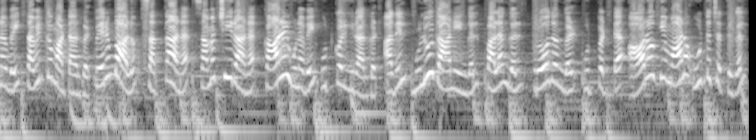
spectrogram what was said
உணவை தவிர்க்க மாட்டார்கள். பெரும்பாலும் சத்தான சமச்சீரான காலை உணவை உட்கொள்கிறார்கள். அதில் முழு தானியங்கள் பழங்கள் புரோதங்கள் உட்பட்ட ஆரோக்கியமான ஊட்டச்சத்துகள்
